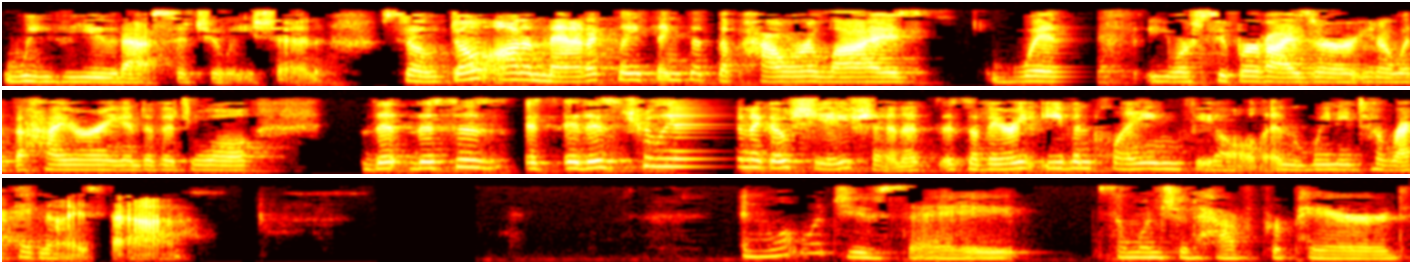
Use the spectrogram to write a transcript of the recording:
we view that situation. So don't automatically think that the power lies with your supervisor, you know, with the hiring individual. This is, it is truly a negotiation. It's, a very even playing field and we need to recognize that. And what would you say someone should have prepared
